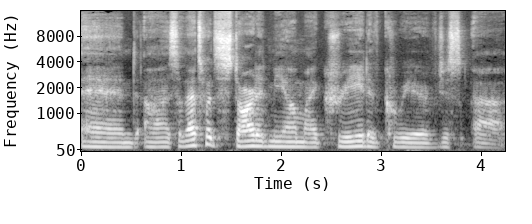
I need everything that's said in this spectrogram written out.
And uh, so that's what started me on my creative career of just, uh,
